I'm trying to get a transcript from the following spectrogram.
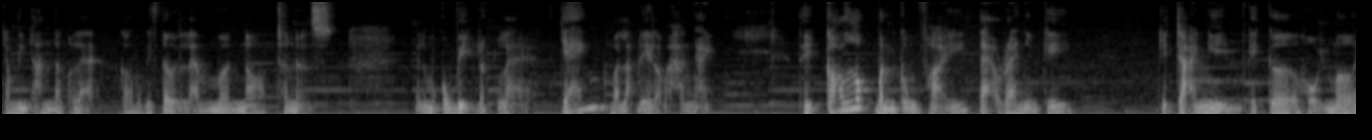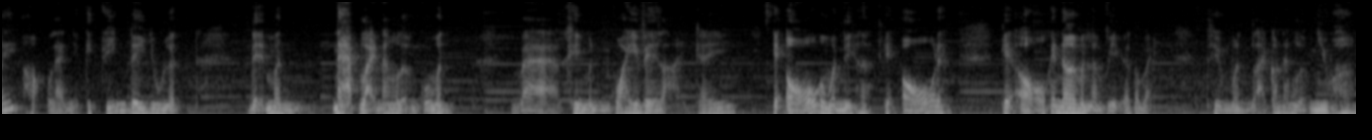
trong tiếng Anh đó có là có một cái từ là monotonous. Đó là một công việc rất là chán và lặp đi lặp lại hàng ngày. Thì có lúc mình cũng phải tạo ra những cái cái trải nghiệm cái cơ hội mới hoặc là những cái chuyến đi du lịch để mình nạp lại năng lượng của mình. Và khi mình quay về lại cái cái ổ của mình đi ha cái ổ đây cái ổ cái nơi mình làm việc đó các bạn thì mình lại có năng lượng nhiều hơn.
